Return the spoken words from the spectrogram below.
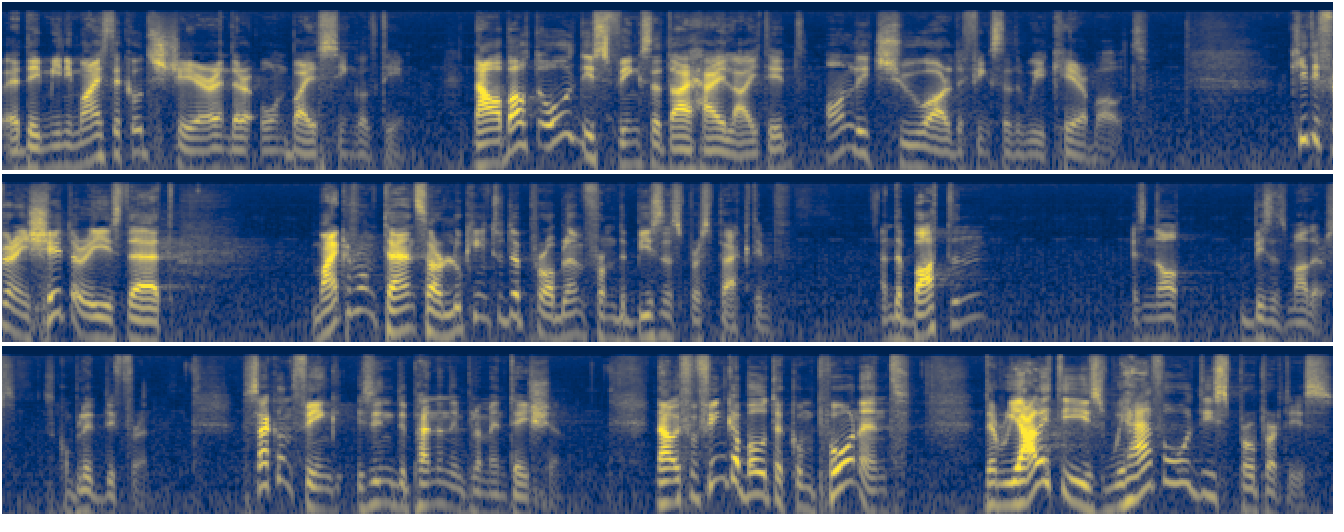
Uh, they minimize the code share, and they're owned by a single team. Now, about all these things that I highlighted, only two are the things that we care about. Key differentiator is that microfrontends are looking to the problem from the business perspective. And the button is not business matters. It's completely different. Second thing is independent implementation. Now, if you think about a component, the reality is we have all these properties.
